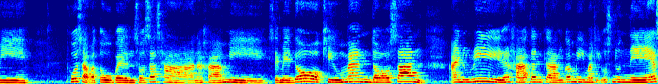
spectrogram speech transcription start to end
มีผู้สาประตูเป็นโซซาชานะคะ มีเซเมโด คิวแมน ดอสันไอนูรีนะคะด้านกลางก็มีมาติอุสนูเนส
